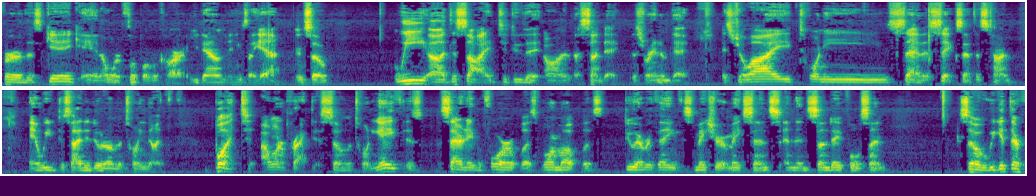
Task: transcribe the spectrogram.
for this gig and I want to flip over car. You down? And he's like, yeah. And so we uh, decide to do that on a Sunday, this random day. It's July 27th, 6th at this time. And we decided to do it on the 29th. But I want to practice. So the 28th is the Saturday before, let's warm up, let's do everything, make sure it makes sense, and then Sunday full send. So we get there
